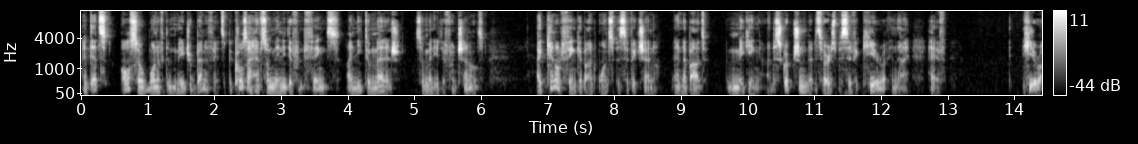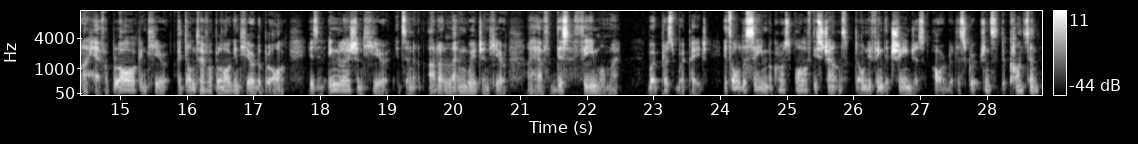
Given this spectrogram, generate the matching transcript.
And that's also one of the major benefits because I have so many different things I need to manage, so many different channels. I cannot think about one specific channel and about making a description that is very specific here and I have here I have a blog and here I don't have a blog and here the blog is in English and here it's in another language and here I have this theme on my WordPress webpage. It's all the same across all of these channels. The only thing that changes are the descriptions, the content,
